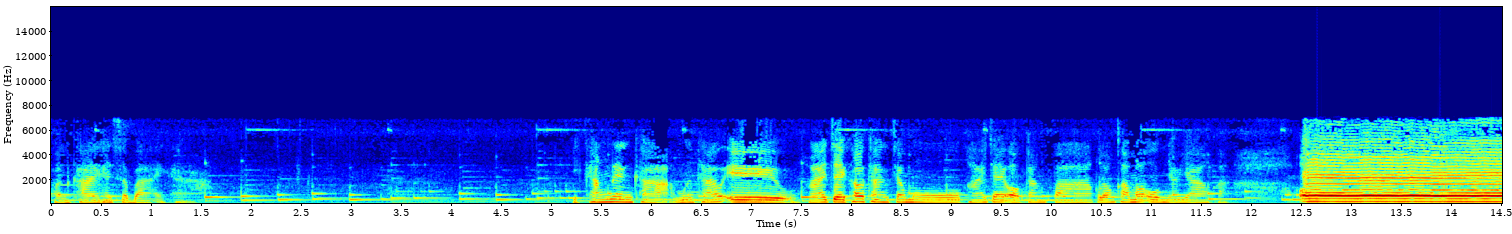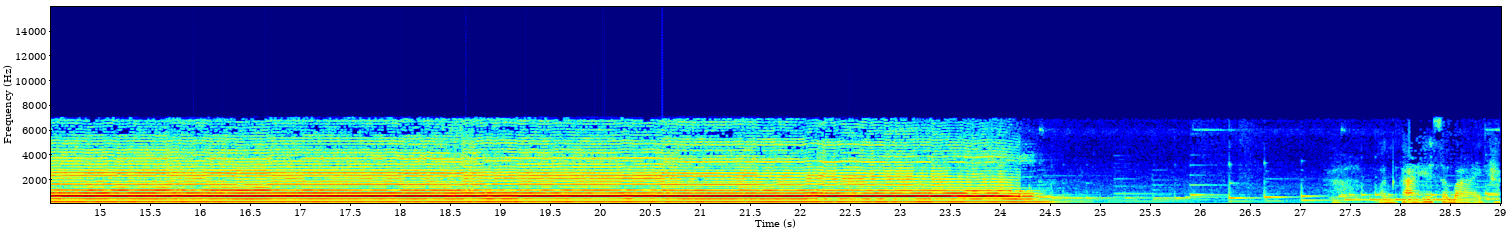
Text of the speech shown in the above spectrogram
ผ่อนคลายให้สบาย ครั้งหนึ่งค่ะ มือเท้าเอว หายใจเข้าทางจมูก หายใจออกทางปาก ร้องคำว่าโอมยาวๆค่ะ โอผ่อนคลายให้สบายค่ะ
